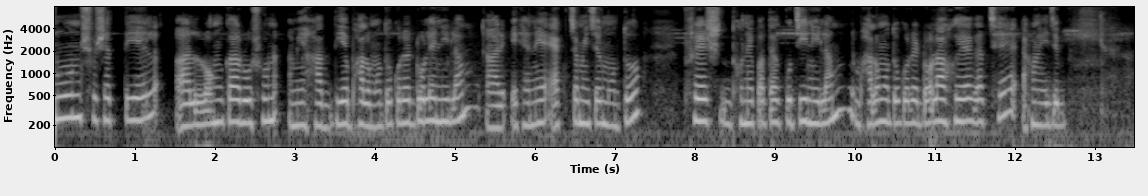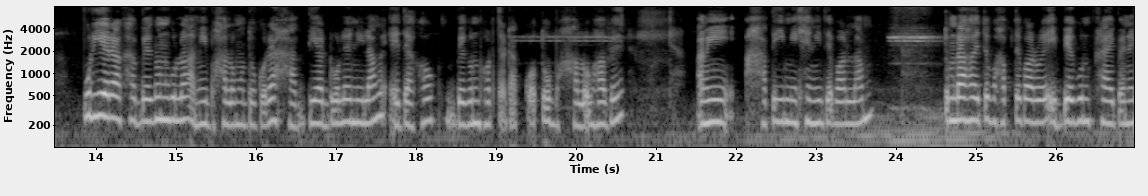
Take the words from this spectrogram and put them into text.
নুন, সর্ষের তেল আর লঙ্কা, রসুন আমি হাত দিয়ে ভালো মতো করে ডলে নিলাম। আর এখানে এক চামচের মতো ফ্রেশ ধনে পাতা কুচি নিলাম। ভালো মতো করে ডলা হয়ে গেছে। এখন এই যে পুড়িয়ে রাখা বেগুনগুলো আমি ভালো মতো করে হাত দিয়ে ডলে নিলাম। এই দেখো বেগুন ভর্তাটা কত ভালোভাবে আমি হাতেই মেখে নিতে পারলাম। তোমরা হয়তো ভাবতে পারো, এই বেগুন ফ্রাই প্যানে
